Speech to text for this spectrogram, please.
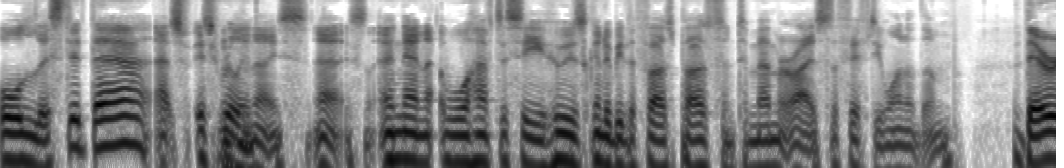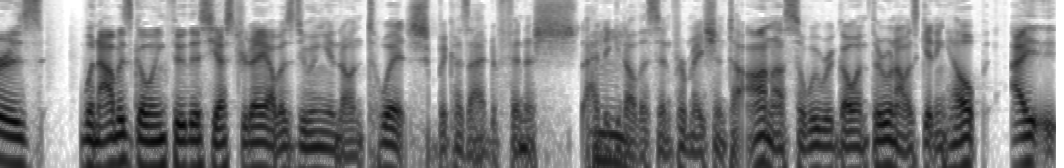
all listed there. That's it's really nice. Uh, it's- and then we'll have to see who's going to be the first person to memorize the fifty one of them. There is when I was going through this yesterday, I was doing it on Twitch because I had to finish. I had to Mm. get all this information to Anna, so we were going through and I was getting help. I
